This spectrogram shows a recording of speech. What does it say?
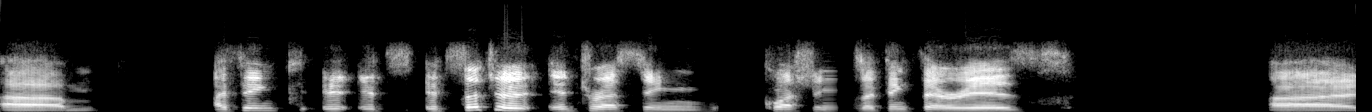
Um, I think it, it's it's such an interesting question because I think there is, uh,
